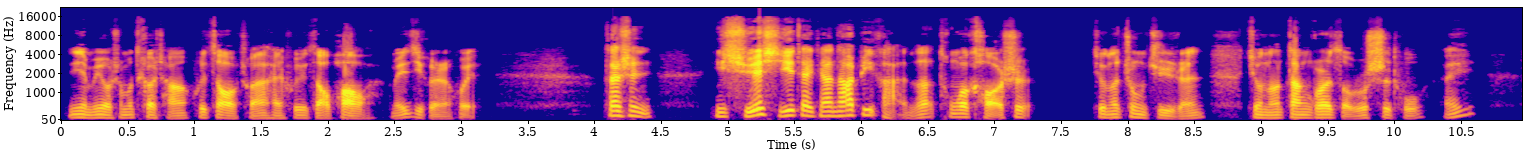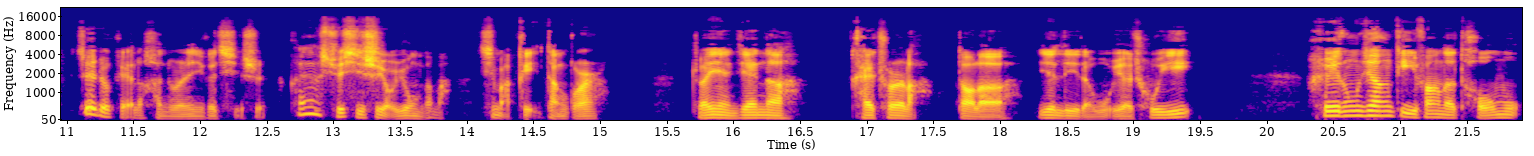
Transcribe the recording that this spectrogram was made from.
你也没有什么特长，会造船还会造炮啊，没几个人会。但是你学习在家拿笔杆子，通过考试就能中举人，就能当官走入仕途。哎，这就给了很多人一个启示，看学习是有用的嘛，起码可以当官啊。转眼间呢，开春了，到了阴历的五月初一。黑龙江地方的头目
